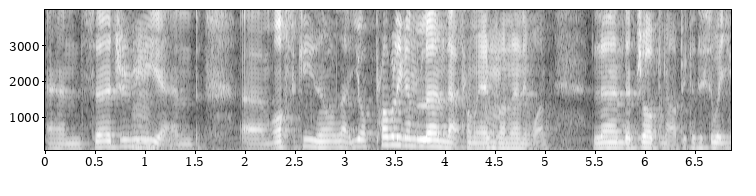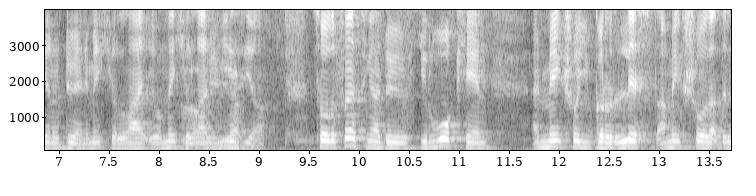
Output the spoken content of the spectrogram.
and surgery Mm. and um, OSCEs and all that, you're probably gonna learn that from everyone Mm. and anyone. learn the job now because this is what you're gonna do, and it make your life it will make your life easier. easier. So the first thing I do, you'll walk in and make sure you've got a list. I make sure that the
